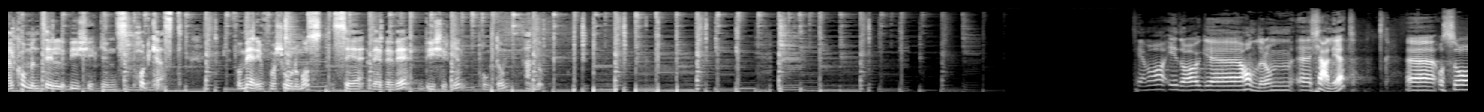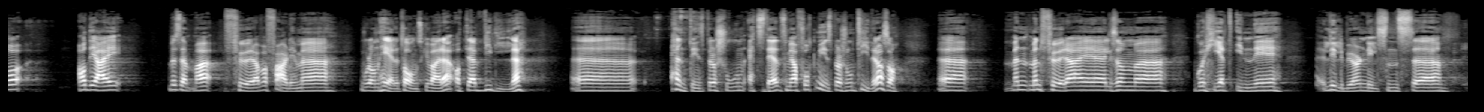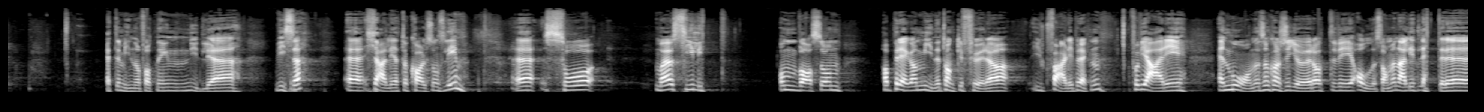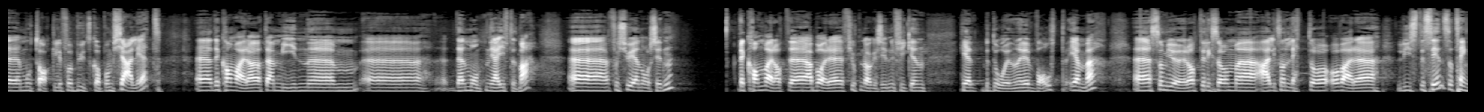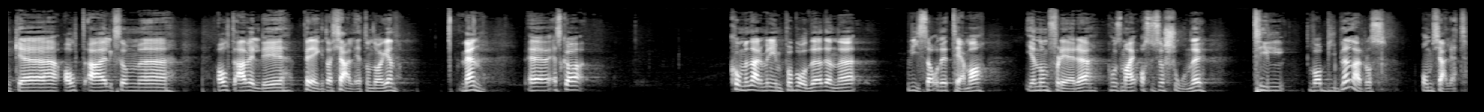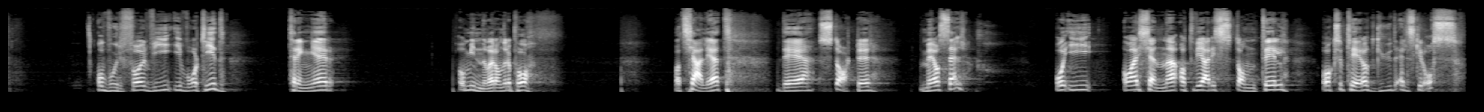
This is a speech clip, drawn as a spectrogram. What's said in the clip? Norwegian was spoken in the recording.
Velkommen til Bykirkens podkast. For mer informasjon om oss cvvvbykirken.no. Temaet i dag eh, handler om eh, kjærlighet. Eh, og så hadde jeg bestemt meg før jeg var ferdig med hvordan hele talen skulle være, at jeg ville hente inspirasjon et sted som jeg har fått mye inspirasjon tidligere. altså. Eh, men, men, før jeg liksom eh, går helt inn i Lillebjørn Nilsens eh, etter min oppfatning nydelige vise, 'Kjærlighet og Carlsons lim', så må jeg jo si litt om hva som har prega mine tanker før jeg har gjort ferdig prekenen. For vi er i en måned som kanskje gjør at vi alle sammen er litt lettere mottakelig for budskap om kjærlighet. Eh, det kan være at det er min eh, den måneden jeg giftet meg, eh, for 21 år siden. Det kan være at det er bare 14 dager siden vi fikk en helt bedårende valp hjemme. Som gjør at det liksom er litt sånn lett å, å være lys til sinns og tenke alt er liksom Alt er veldig preget av kjærlighet om dagen. Men eh, jeg skal komme nærmere inn på både denne visa og det temaet gjennom flere hos meg assosiasjoner til hva Bibelen lærer oss om kjærlighet. Og hvorfor vi i vår tid trenger å minne hverandre på at kjærlighet, det starter med oss selv og i å erkjenne at vi er i stand til akseptere at Gud elsker oss,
